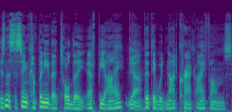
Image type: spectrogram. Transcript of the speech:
Isn't this the same company that told the FBI Yeah. that they would not crack iPhones?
